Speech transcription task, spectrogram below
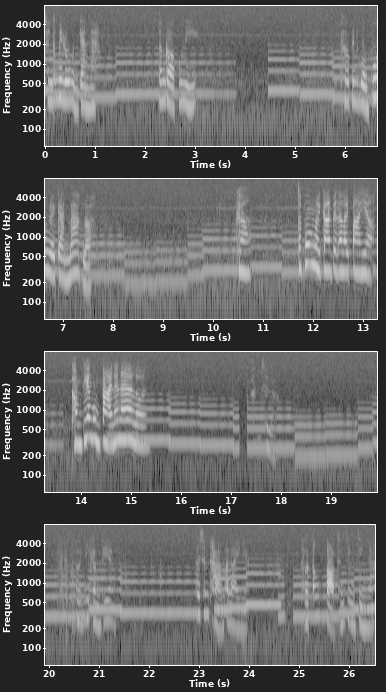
ฉันก็ไม่รู้เหมือนกันนะ ต้องรอพรุ่งนี้ เธอเป็นห่วงผู้อำนวยการมากเหรอ ค่ะ ถ้าผู้อำนวยการเป็นอะไรไปอะคำเที่ยงคงตายแน่ ๆ เลย ใช่เหรอ เออ นี่คำเที่ยง ถ้าฉันถามอะไรเนี่ย เธอต้องตอบฉันจริง ๆ นะ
